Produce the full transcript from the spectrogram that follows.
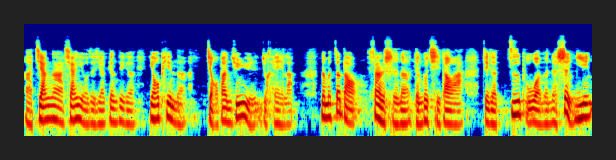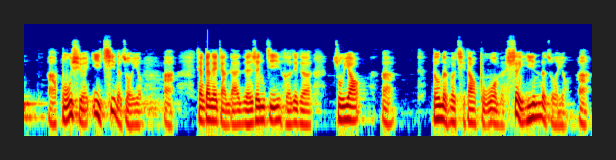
啊姜啊、香油这些跟这个腰片呢搅拌均匀就可以了。那么这道膳食呢，能够起到啊这个滋补我们的肾阴啊、补血益气的作用啊。像刚才讲的人参鸡和这个猪腰啊。都能够起到补我们肾阴的作用啊。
